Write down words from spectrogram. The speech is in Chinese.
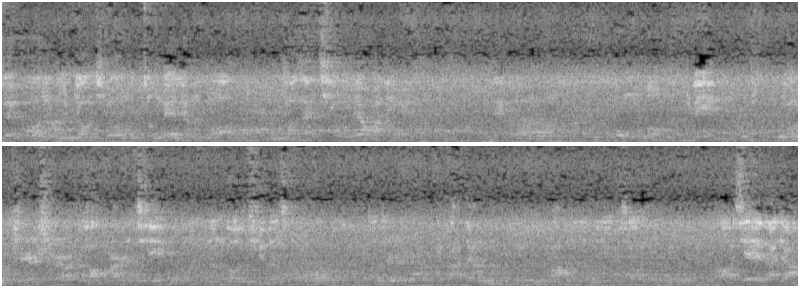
最后呢，要求中美两国要在气候变化领域这个共同努力，要支持靠二期能够取得成果。这是给大家发布这么一个消息。好，谢谢大家。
